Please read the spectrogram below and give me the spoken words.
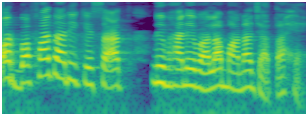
और वफादारी के साथ निभाने वाला माना जाता है।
